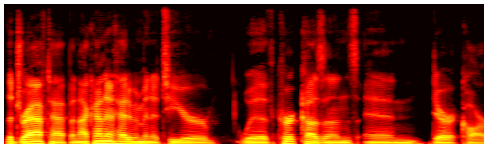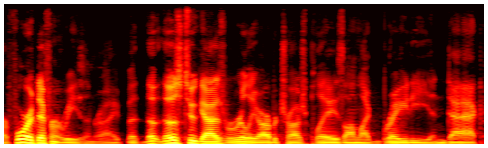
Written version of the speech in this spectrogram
the draft happened, I kind of had him in a tier with Kirk Cousins and Derek Carr for a different reason, right? But th- those two guys were really arbitrage plays on like Brady and Dak,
